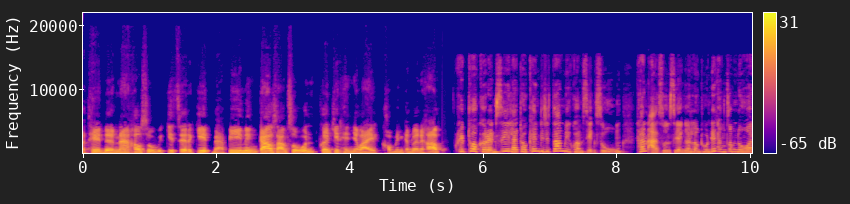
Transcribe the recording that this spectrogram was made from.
ประเทศเดินหน้าเข้าสู่วิกฤตเศรษฐกิจแบบปี 1930 เพื่อนคิดเห็นอย่างไร คอมเมนต์กันด้วยนะครับคริปโตเคอเรนซีและโทเค็นดิจิตอลมีความเสี่ยงสูง ท่านอาจสูญเสียเงินลงทุนได้ทั้งจำนวน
